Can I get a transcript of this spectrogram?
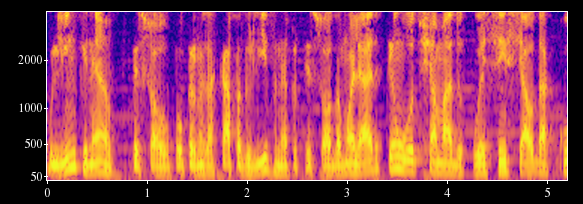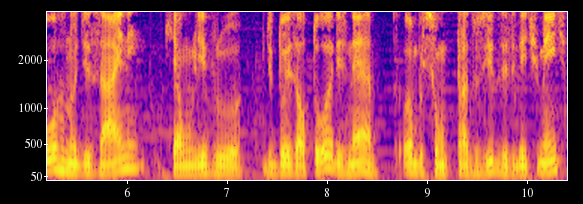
o, link, né? O pessoal, ou pelo menos a capa do livro, né? Para o pessoal dar uma olhada. Tem um outro chamado O Essencial da Cor no Design, que é um livro de dois autores, né? Ambos são traduzidos, evidentemente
